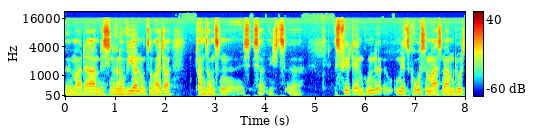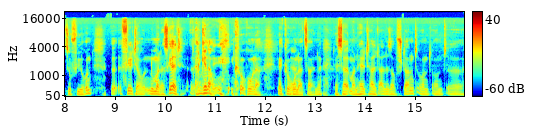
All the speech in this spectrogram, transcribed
äh, mal da ein bisschen renovieren und so weiter. Ansonsten äh, ist, ist halt nichts. Äh, es fehlt ja im Grunde, um jetzt große Maßnahmen durchzuführen, äh, fehlt ja nun mal das Geld. äh, genau. In Corona, in der Corona-Zeit. Ne? Deshalb, man hält halt alles auf Stand und, und äh,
